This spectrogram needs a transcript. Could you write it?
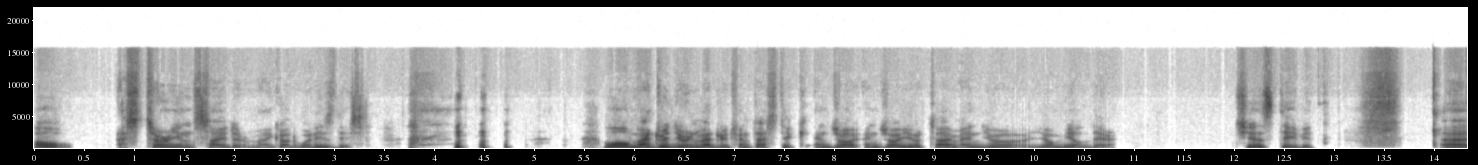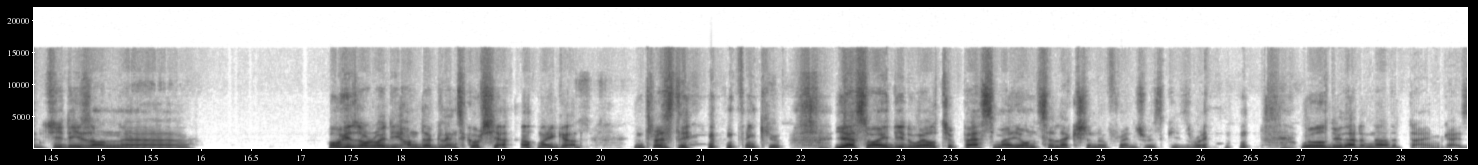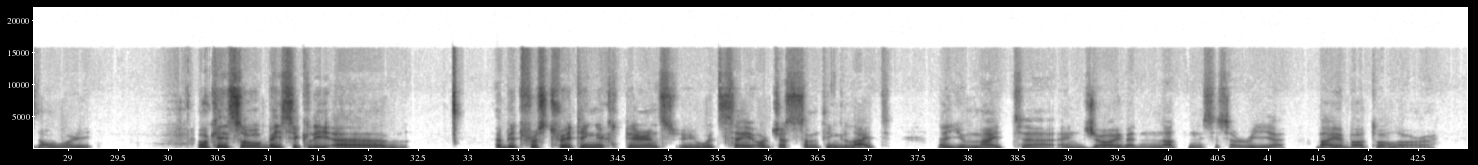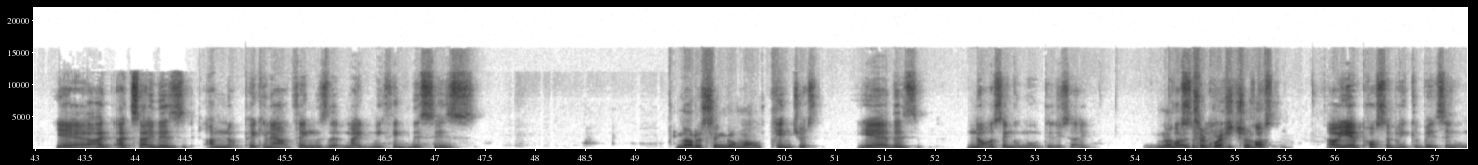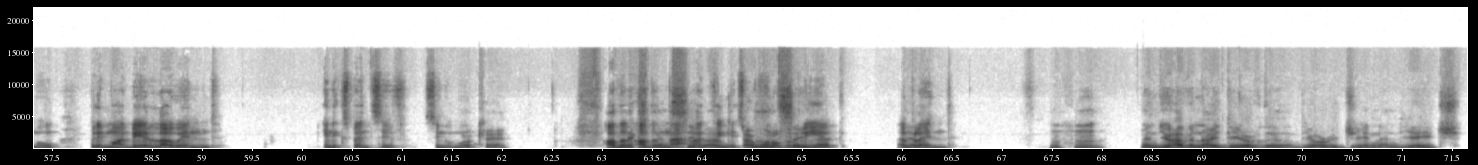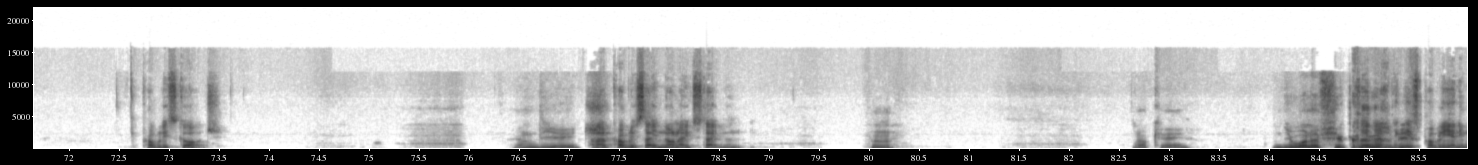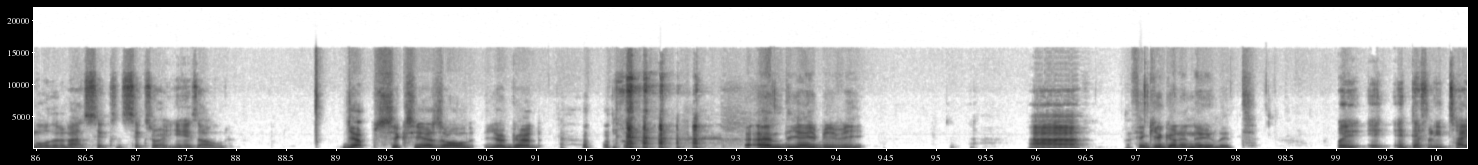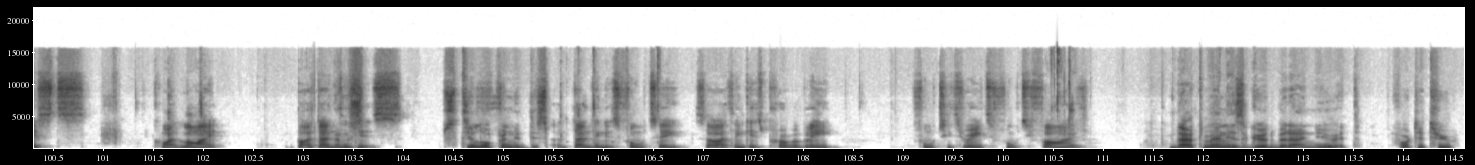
oh asturian cider my god what is this oh madrid you're in madrid. Fantastic. Enjoy enjoy your time and your your meal there. Cheers david. Uh gd's on uh oh he's already on the glen scotia. Oh my god. Interesting. Thank you. Yeah so i did well to pass my own selection of french whiskies right? We will do that another time guys. Don't worry. Okay so basically um, a bit frustrating experience you would say or just something light that you might uh, enjoy but not necessarily uh, buy a bottle or Yeah, I'd, I'd say there's. I'm not picking out things that make me think this is not a single malt interest. Yeah, there's not a single malt. Did you say? no, no it's a question poss- oh yeah, possibly could be a single malt, but it might be a low end, inexpensive single malt. okay Other other than that, I think it's I won't probably a, that. a Yeah. blend. hmm And you have an idea of the the origin and the age Probably Scotch, and the age. and I'd probably say non-age statement. Hmm. Okay. You want a few Because I don't think it's probably any more than about six six or eight years old. Yep, six years old. You're good. And the ABV? uh, I think you're gonna nail it. well, it, it definitely tastes quite light, but I don't think it's Still open Full- it this. I don't think it's 40, so I think it's probably 43 to 45. That man is good, but I knew it. 42,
